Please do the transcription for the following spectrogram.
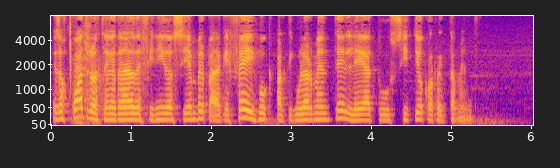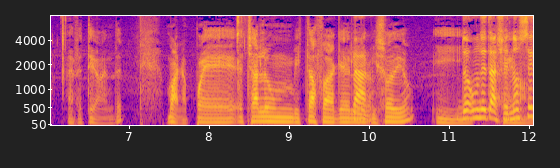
Esos cuatro los tenés que tener definidos siempre para que Facebook particularmente lea tu sitio correctamente. Efectivamente. Bueno, pues echarle un vistazo a aquel episodio. Y un detalle, no sé,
